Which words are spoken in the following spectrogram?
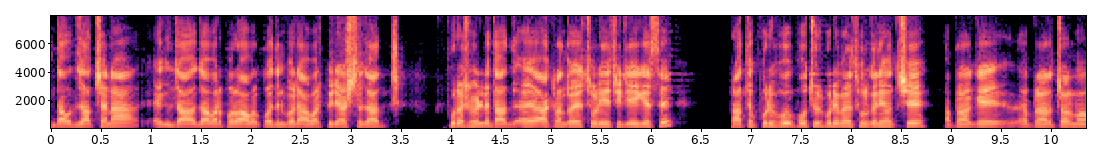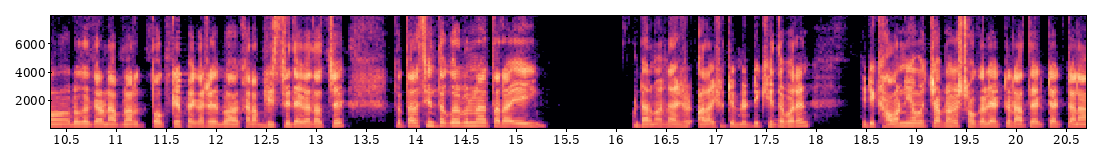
দাউদ যাচ্ছে না যাওয়ার পরও আবার কয়েকদিন পরে আবার ফিরে আসছে দাঁত পুরো শরীরে দাঁত আক্রান্ত হয়ে ছড়িয়ে ছিটিয়ে গেছে। রাতে পুরো প্রচুর পরিমাণে চুলকানি হচ্ছে। আপনাকে, আপনার চর্ম রোগের কারণে আপনার ত্বককে ফ্যাকাশে বা খারাপ বৃষ্টি দেখা যাচ্ছে। তো তারা চিন্তা করবেন না, তারা এই ডারমাস আড়াইশো ট্যাবলেটটি খেতে পারেন। এটি খাওয়ার নিয়ম হচ্ছে আপনাকে সকালে একটা, রাতে একটা একটা না,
